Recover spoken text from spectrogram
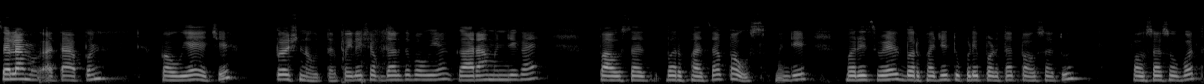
चला मग आता आपण पाहूया याचे प्रश्न उत्तर. पहिले शब्दार्थ पाहूया. गारा म्हणजे काय? पावसा बर्फाचा पाऊस. म्हणजे बरेच वेळेस बर्फाचे तुकडे पडतात पावसातून. पावसासोबत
